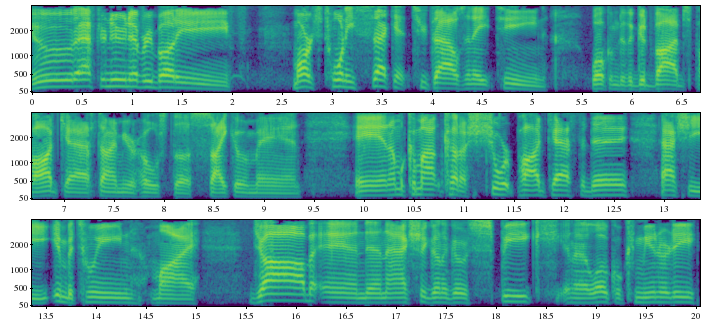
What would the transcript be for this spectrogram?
Good afternoon, everybody. March 22nd, 2018. Welcome to the Good Vibes Podcast. I'm your host, the Psycho Man. And I'm going to come out and cut a short podcast today, actually, in between my job and then actually going to go speak in a local community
